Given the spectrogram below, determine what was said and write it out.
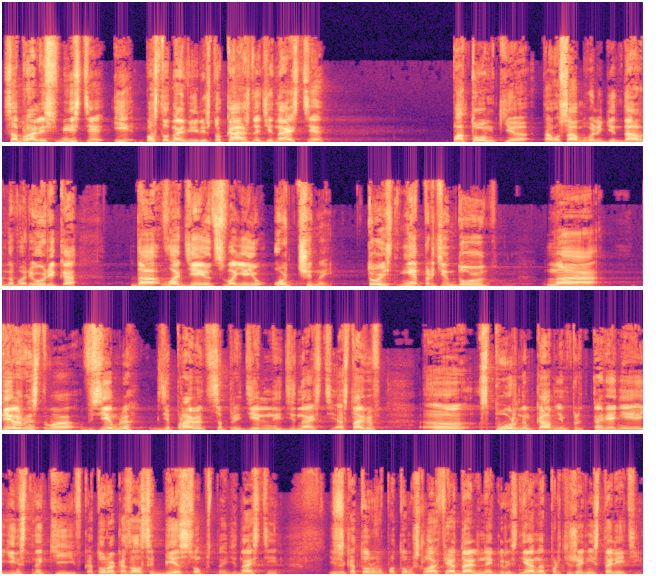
собрались вместе и постановили, что каждая династия, потомки того самого легендарного Рюрика, да, владеют своей отчиной. То есть не претендуют на первенство в землях, где правят сопредельные династии, оставив э, спорным камнем преткновения единственно Киев, который оказался без собственной династии, из-за которого потом шла феодальная грызня на протяжении столетий.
